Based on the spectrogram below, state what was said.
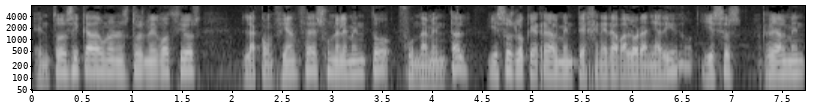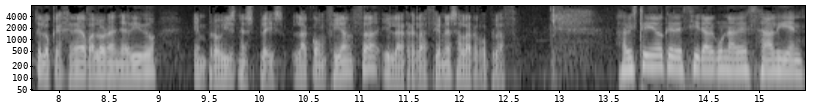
En todos y cada uno de nuestros negocios, la confianza es un elemento fundamental y eso es lo que realmente genera valor añadido y eso es realmente lo que genera valor añadido en Pro Business Place, la confianza y las relaciones a largo plazo. ¿Habéis tenido que decir alguna vez a alguien,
